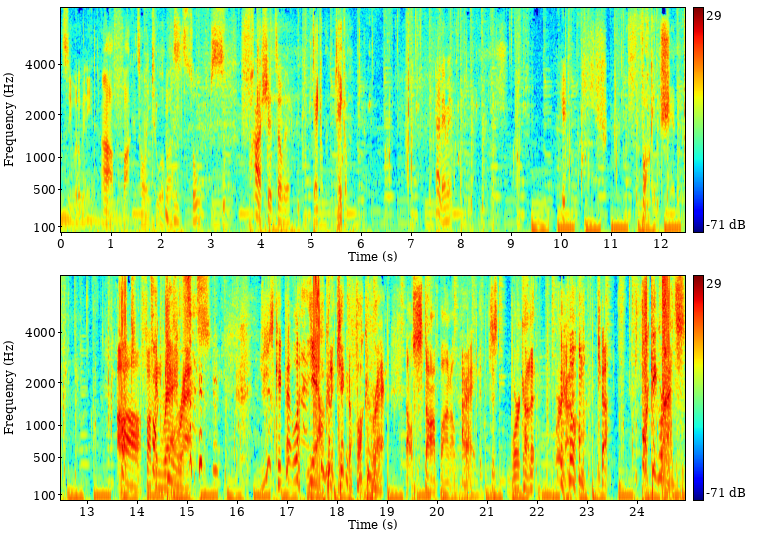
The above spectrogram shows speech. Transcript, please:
Let's see, what do we need? Oh fuck, it's only two of us. Soups. fuck Oh it. shit, it's over there. Take them, take them. God damn it. Here. Fucking shit. Oh, fucking, fucking rats. rats. Did you just kick that one? yeah, I'm gonna kick the fucking rat. I'll stomp on him. All right. Just work on it. Work on it. oh my god. fucking rats!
